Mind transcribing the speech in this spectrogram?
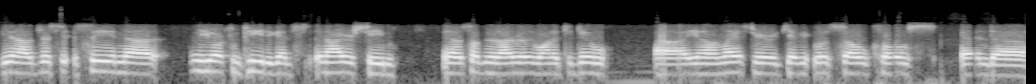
you know, just seeing uh, New York compete against an Irish team, you know, something that I really wanted to do. Uh, you know, and last year it was so close, and uh,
